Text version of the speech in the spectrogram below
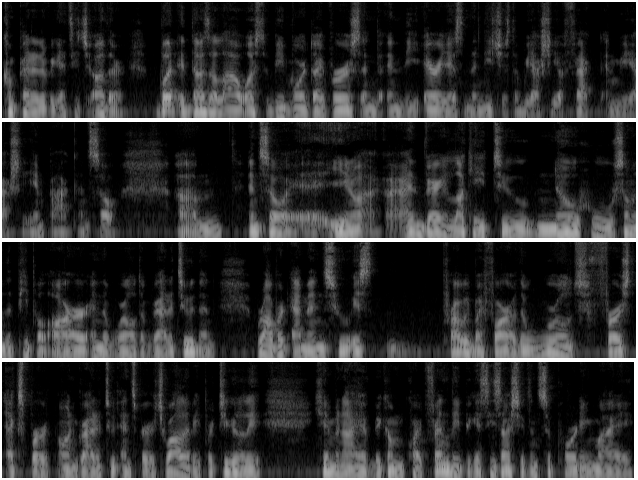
competitive against each other. But it does allow us to be more diverse in the, in the areas and the niches that we actually affect and we actually impact. And so um, and so eh, you know I, i'm very lucky to know who some of the people are in the world of gratitude. And robert emmons who is probably by far the world's first expert on gratitude and spirituality. Particularly, him and I have become quite friendly because he's actually been supporting my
